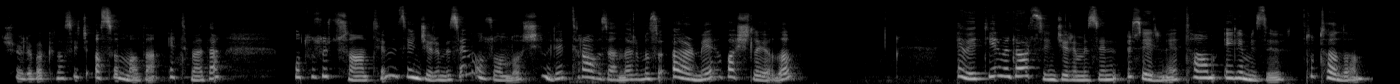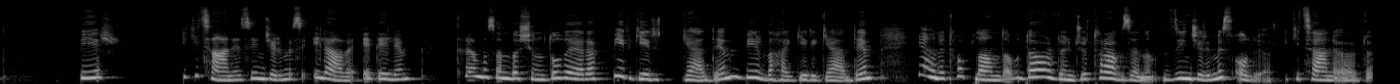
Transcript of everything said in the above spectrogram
Şöyle bakınız hiç asılmadan etmeden 33 santim zincirimizin uzunluğu. Şimdi trabzanlarımızı örmeye başlayalım. Evet 24 zincirimizin üzerine tam elimizi tutalım. 1 2 tane zincirimizi ilave edelim. Tığımızın başını dolayarak bir geri geldim, bir daha geri geldim. Yani toplamda bu dördüncü trabzanım zincirimiz oluyor. İki tane ördüm,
